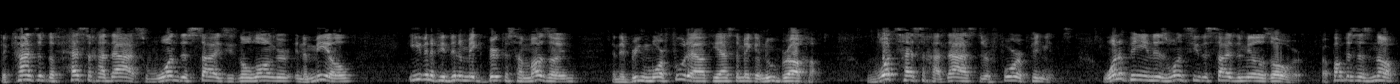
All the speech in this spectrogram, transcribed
The concept of hesach hadas, one decides he's no longer in a meal, even if he didn't make birkas hamazon, and they bring more food out, he has to make a new bracha. What's hesach hadas? There are four opinions. One opinion is once he decides the meal is over. Rav Papa says no.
